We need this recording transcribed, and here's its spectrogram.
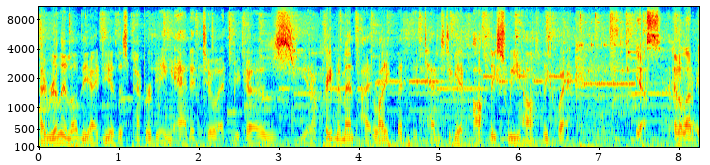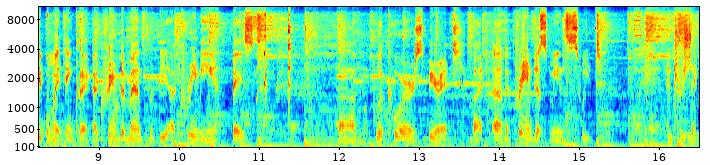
I really love the idea of this pepper being added to it because, you know, creme de menthe I like, but it tends to get awfully sweet awfully quick. Yes, and a lot of people might think like a creme de menthe would be a creamy based um, liqueur spirit, but uh, the cream just means sweet. Interesting.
